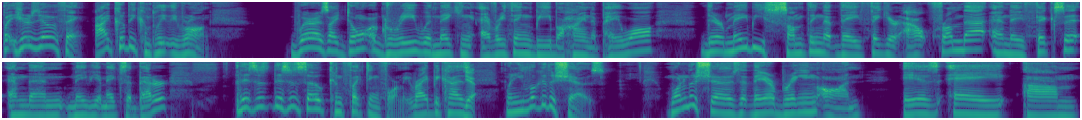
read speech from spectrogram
but here's the other thing. I could be completely wrong. Whereas I don't agree with making everything be behind a paywall, there may be something that they figure out from that and they fix it and then maybe it makes it better. This is this is so conflicting for me, right? Because Yeah. when you look at the shows, one of the shows that they are bringing on is a um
